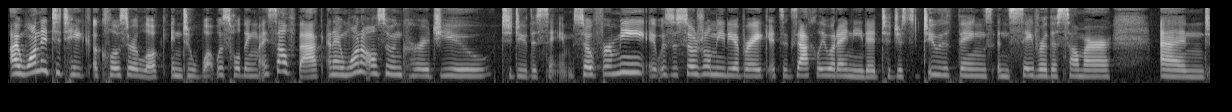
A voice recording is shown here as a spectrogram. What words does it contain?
I wanted to take a closer look into what was holding myself back, and I want to also encourage you to do the same. So, for me, it was a social media break. It's exactly what I needed to just do the things and savor the summer and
